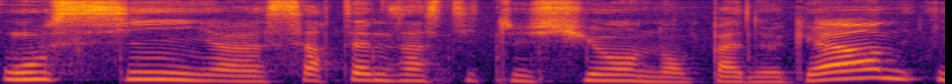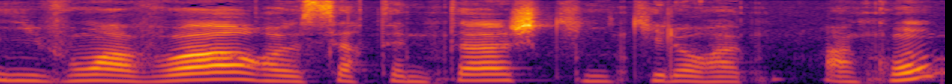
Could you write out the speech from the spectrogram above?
ou si euh, certaines institutions n'ont pas de garde, ils vont avoir euh, certaines tâches qui, qui leur inc- incombent.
